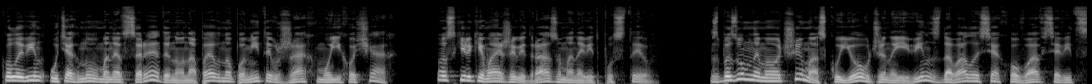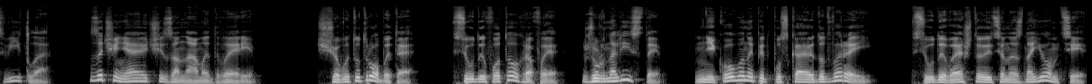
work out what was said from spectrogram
Коли він утягнув мене всередину, напевно, помітив жах в моїх очах, оскільки майже відразу мене відпустив. З безумними очима, скуйовджений, він, здавалося, ховався від світла, зачиняючи за нами двері. Що ви тут робите? Всюди фотографи, журналісти. Нікого не підпускаю до дверей. Всюди вештаються незнайомці,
